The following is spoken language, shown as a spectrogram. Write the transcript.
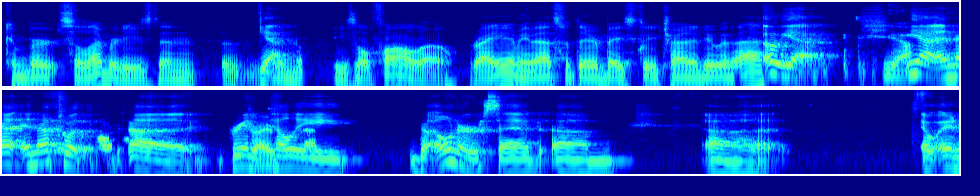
convert celebrities, then Yeah. then these will follow, right? I mean, that's what they're basically trying to do with that. oh yeah yeah. yeah and that and that's what uh Granatelli the owner said um uh oh, and,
